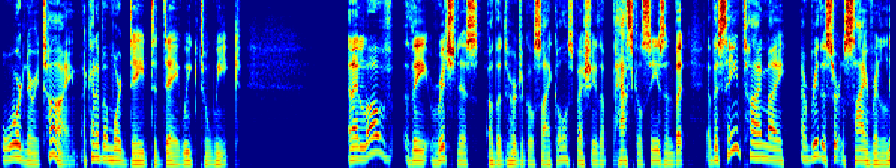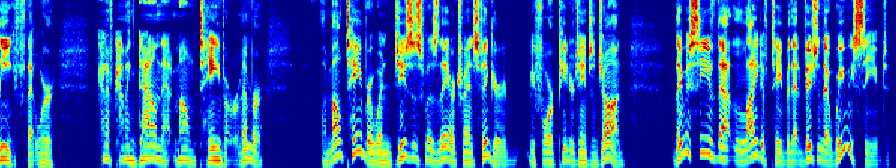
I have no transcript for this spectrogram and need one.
ordinary time, a kind of a more day to day, week to week. And I love the richness of the liturgical cycle, especially the paschal season, but at the same time, I, I breathe a certain sigh of relief that we're kind of coming down that Mount Tabor. Remember, on Mount Tabor, when Jesus was there transfigured before Peter, James, and John, they received that light of Tabor, that vision that we received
